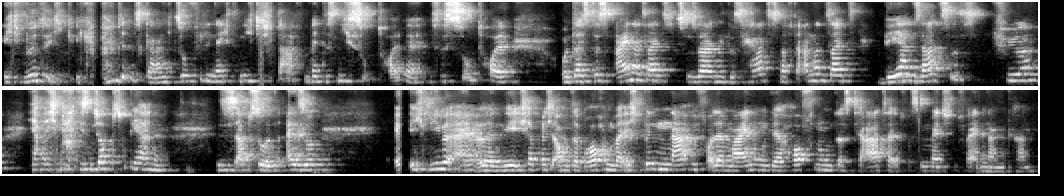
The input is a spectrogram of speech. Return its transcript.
ich würde, ich, ich könnte das gar nicht, so viele Nächte nicht schlafen, wenn das nicht so toll wäre. Es ist so toll. Und dass das einerseits sozusagen das Herz und auf der anderen Seite der Satz ist für, ja, aber ich mache diesen Job so gerne. Das ist absurd. Also ich liebe ein, oder nee, ich habe mich auch unterbrochen, weil ich bin nach wie vor der Meinung und der Hoffnung, dass Theater etwas im Menschen verändern kann.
